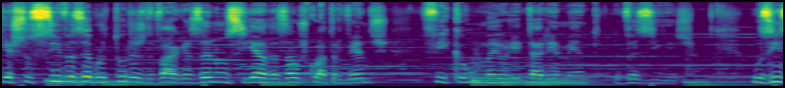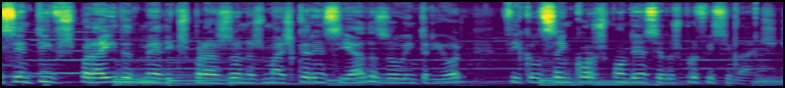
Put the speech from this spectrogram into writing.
que as sucessivas aberturas de vagas anunciadas aos quatro ventos ficam maioritariamente vazias. Os incentivos para a ida de médicos para as zonas mais carenciadas ou interior ficam sem correspondência dos profissionais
